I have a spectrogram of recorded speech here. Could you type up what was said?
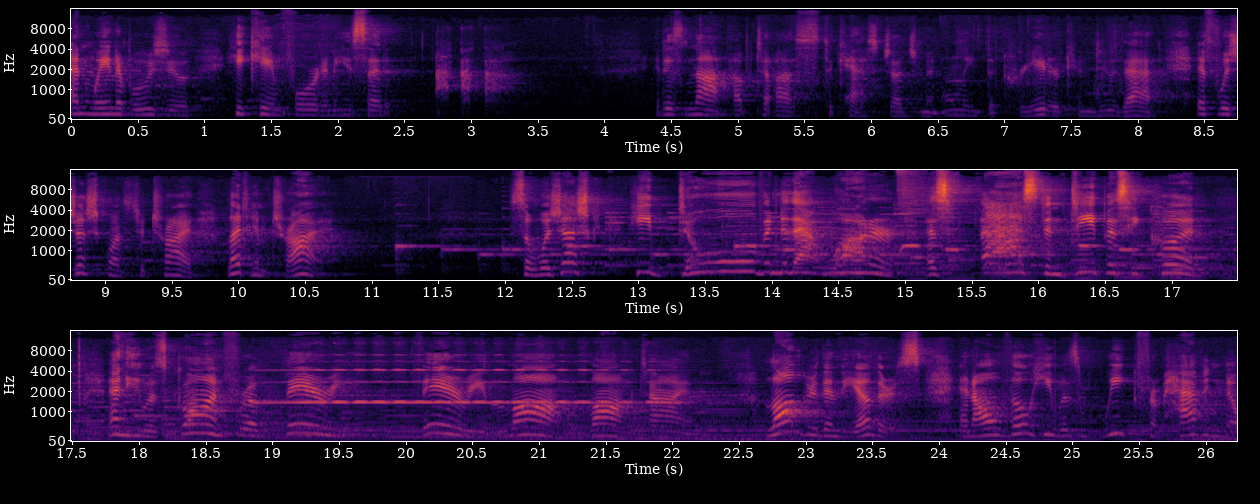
And Wayne Wainabuju, he came forward and he said, ah, ah, ah. It is not up to us to cast judgment. Only the Creator can do that. If Wajashk wants to try, let him try. So Wajashk, he dove into that water as fast and deep as he could. And he was gone for a very, very long, long time, longer than the others. And although he was weak from having no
